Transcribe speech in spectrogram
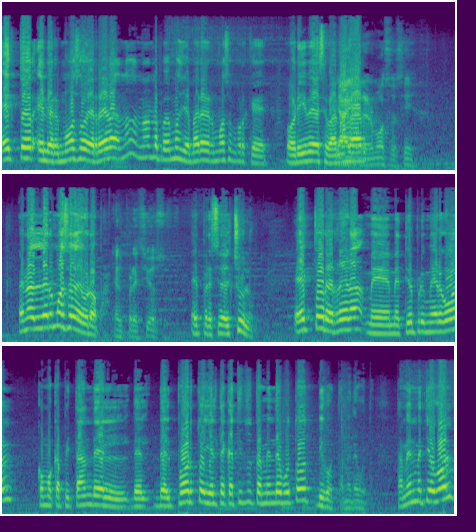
Héctor el Hermoso Herrera, no, no lo podemos llamar Hermoso porque Oribe se va a enojar. el hermoso, sí. Bueno, el Hermoso de Europa. El precioso. El precio del chulo. Héctor Herrera me metió el primer gol como capitán del, del, del Porto y el Tecatito también debutó. Digo, también debutó. También metió gol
